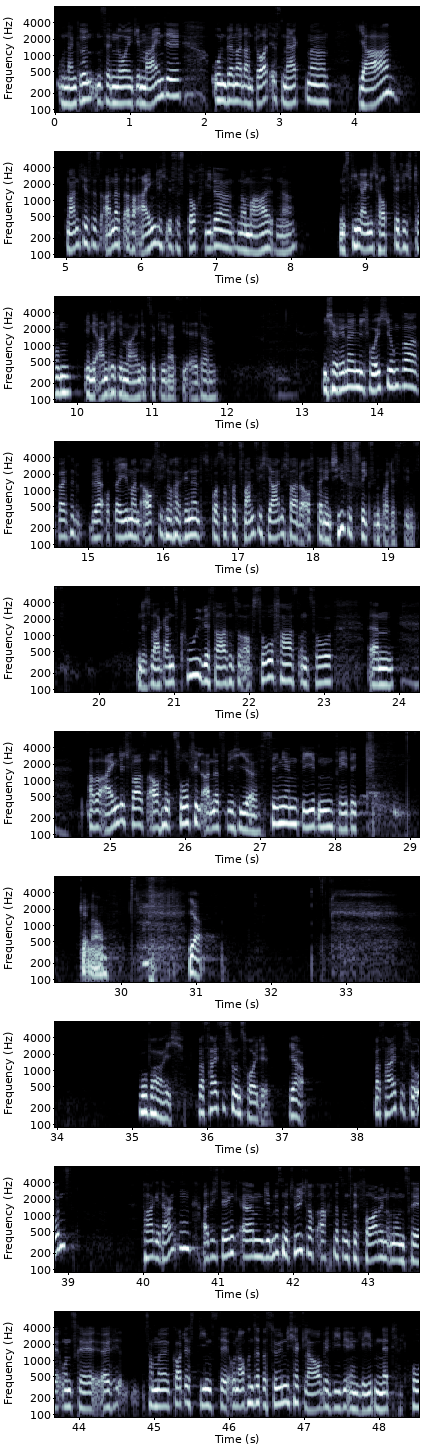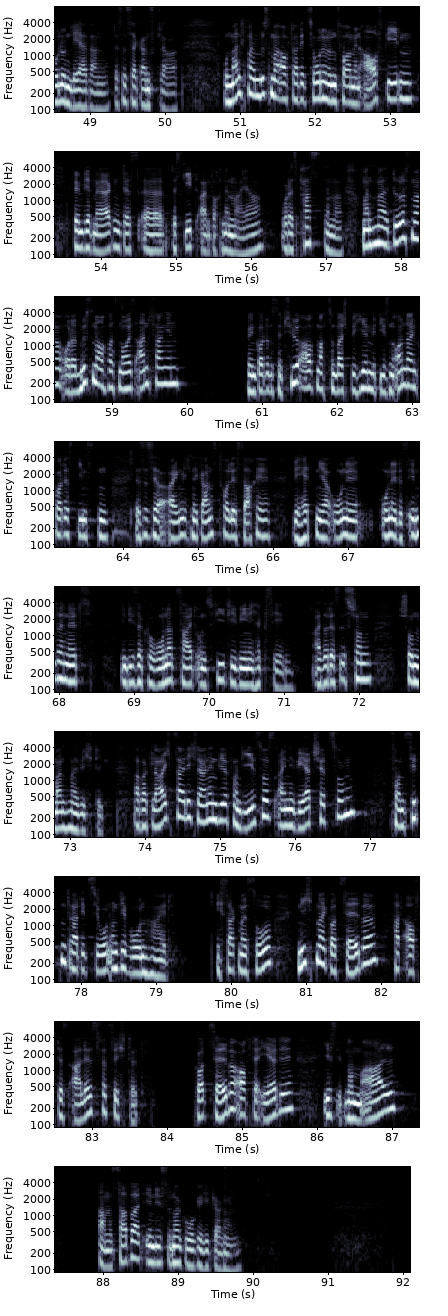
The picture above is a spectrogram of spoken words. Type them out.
Und dann gründen sie eine neue Gemeinde. Und wenn man dann dort ist, merkt man, ja, manches ist anders, aber eigentlich ist es doch wieder normal. Ne? Und es ging eigentlich hauptsächlich darum, in eine andere Gemeinde zu gehen als die Eltern. Ich erinnere mich, wo ich jung war, weiß nicht, ob da jemand auch sich noch erinnert, vor so vor 20 Jahren, ich war da oft bei den Jesus Freaks im Gottesdienst. Und das war ganz cool, wir saßen so auf Sofas und so. Ähm, aber eigentlich war es auch nicht so viel anders wie hier. Singen, beten, Predigt. Genau. Ja. Wo war ich? Was heißt es für uns heute? Ja. Was heißt es für uns? Ein paar Gedanken. Also ich denke, ähm, wir müssen natürlich darauf achten, dass unsere Formen und unsere, unsere äh, sagen wir, Gottesdienste und auch unser persönlicher Glaube, wie wir ihn leben, nicht hohl und leer werden. Das ist ja ganz klar. Und manchmal müssen wir auch Traditionen und Formen aufgeben, wenn wir merken, dass, äh, das geht einfach nicht mehr. Ja? Oder es passt nicht mehr. Manchmal dürfen wir oder müssen wir auch was Neues anfangen. Wenn Gott uns eine Tür aufmacht, zum Beispiel hier mit diesen Online-Gottesdiensten, das ist ja eigentlich eine ganz tolle Sache. Wir hätten ja ohne, ohne das Internet in dieser Corona-Zeit uns viel, viel weniger gesehen. Also das ist schon, schon manchmal wichtig. Aber gleichzeitig lernen wir von Jesus eine Wertschätzung von Sitten, Tradition und Gewohnheit. Ich sag mal so, nicht mal Gott selber hat auf das alles verzichtet. Gott selber auf der Erde ist normal am Sabbat in die Synagoge gegangen.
